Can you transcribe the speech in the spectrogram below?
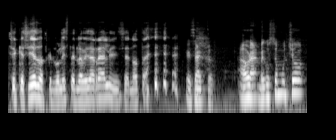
Sí, que sí es basquetbolista en la vida real y se nota. Exacto. Ahora, me gustó mucho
